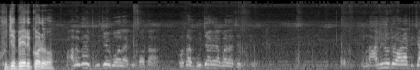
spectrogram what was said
খুঁজে বের করো। ভালো করে বুঝে বল আগে কথা। কথা বুঝার ব্যাপার আছে। মানে আমিও তো অর্ডার দিচ্ছি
